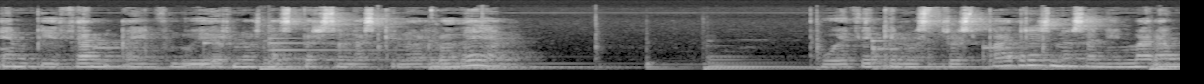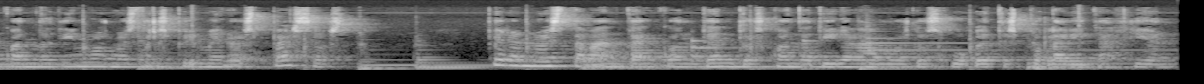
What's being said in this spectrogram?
empiezan a influirnos las personas que nos rodean. Puede que nuestros padres nos animaran cuando dimos nuestros primeros pasos, pero no estaban tan contentos cuando tirábamos los juguetes por la habitación.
